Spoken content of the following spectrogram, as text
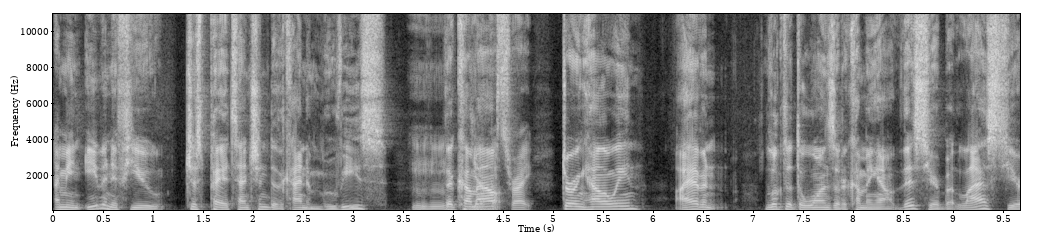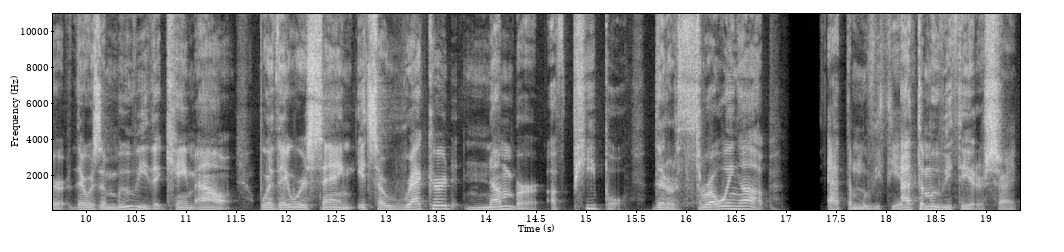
I mean, even if you just pay attention to the kind of movies mm-hmm. that come yeah, out that's right. during Halloween, I haven't looked at the ones that are coming out this year, but last year there was a movie that came out where they were saying it's a record number of people that are throwing up at the movie theater. At the movie theaters. Right.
